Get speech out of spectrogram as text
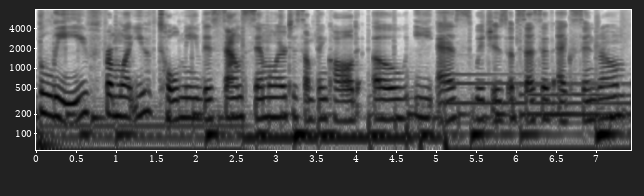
believe from what you have told me, this sounds similar to something called OES, which is Obsessive Ex Syndrome.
